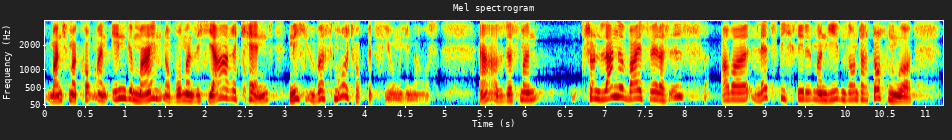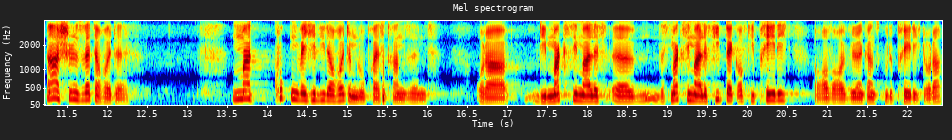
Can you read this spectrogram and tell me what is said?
manchmal kommt man in Gemeinden, obwohl man sich Jahre kennt, nicht über Smalltalk-Beziehungen hinaus. Ja, also, dass man schon lange weiß, wer das ist, aber letztlich redet man jeden Sonntag doch nur, na, schönes Wetter heute. Mal gucken, welche Lieder heute im Lobpreis dran sind. Oder die maximale, äh, das maximale Feedback auf die Predigt. Oh, war heute wieder eine ganz gute Predigt, oder?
